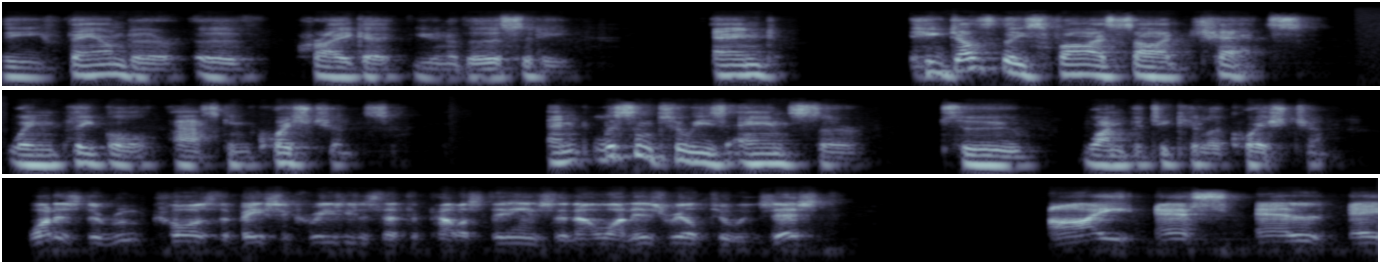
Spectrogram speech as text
the founder of Prager University. And he does these fireside chats when people ask him questions. And listen to his answer to one particular question. What is the root cause, the basic reasons that the Palestinians do not want Israel to exist? I S L A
